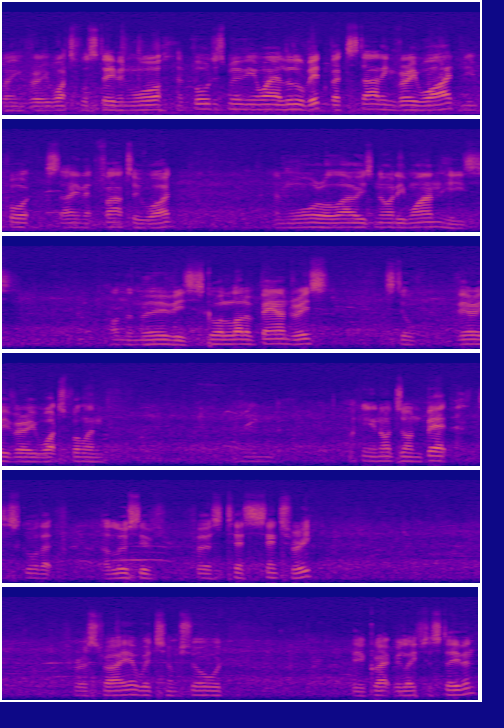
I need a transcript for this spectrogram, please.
being very watchful Stephen Waugh. That ball just moving away a little bit, but starting very wide. Newport starting that far too wide. And Waugh, although he's 91, he's on the move. He's scored a lot of boundaries. Still very, very watchful and, and looking an odds-on bet to score that elusive first Test century for Australia, which I'm sure would be a great relief to Stephen.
